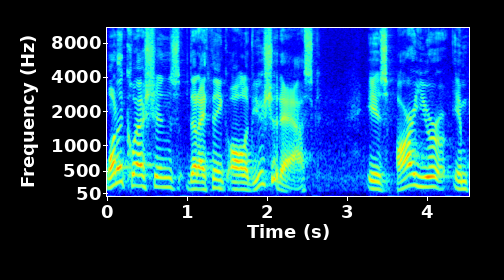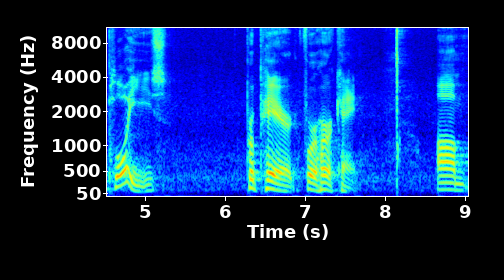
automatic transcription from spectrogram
one of the questions that I think all of you should ask is Are your employees prepared for a hurricane? Um,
